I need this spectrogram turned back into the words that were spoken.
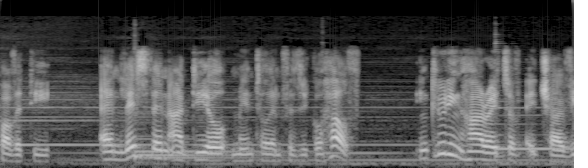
poverty, and less than ideal mental and physical health, including high rates of HIV.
